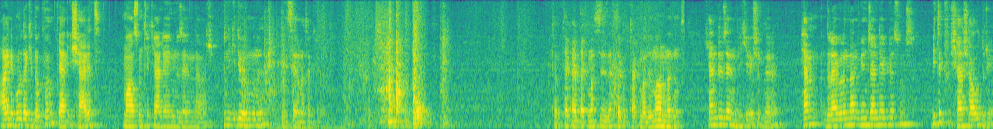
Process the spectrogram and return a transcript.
Aynı buradaki doku yani işaret mouse'un tekerleğinin üzerinde var. Şimdi gidiyorum bunu bilgisayarıma takıyorum. Tabii takar takmaz siz de takıp takmadığımı anladınız. Kendi üzerindeki ışıkları hem driver'ından güncelleyebiliyorsunuz. Bir tık şaşalı duruyor.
